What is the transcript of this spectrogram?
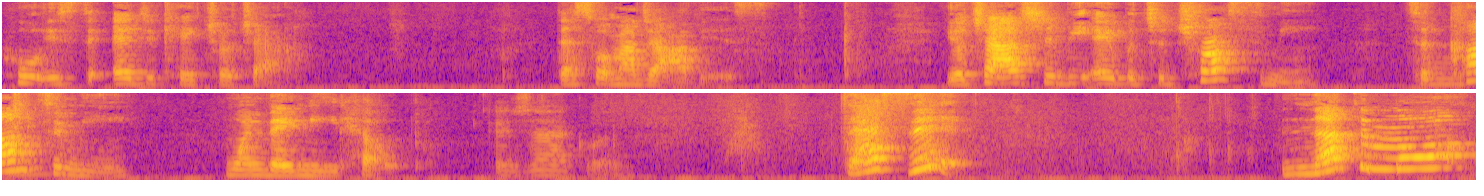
who is to educate your child. That's what my job is. Your child should be able to trust me to mm-hmm. come to me when they need help. Exactly. That's it. Nothing more,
